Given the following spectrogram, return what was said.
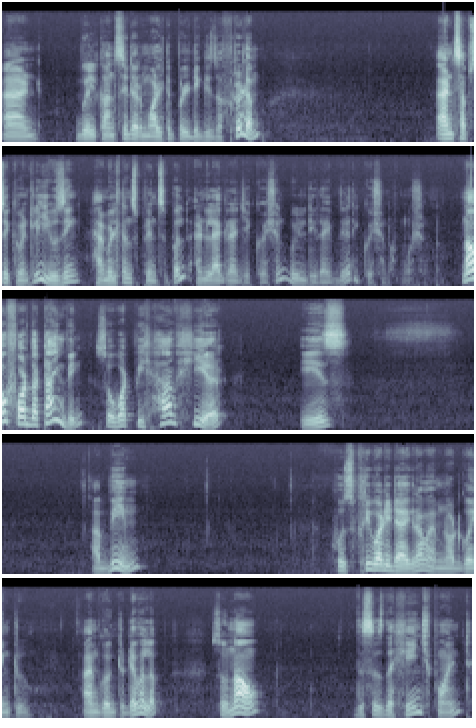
and we will consider multiple degrees of freedom and subsequently using Hamilton's principle and Lagrange equation we will derive their equation of motion. Now, for the time being, so what we have here is a beam whose free body diagram I am not going to I am going to develop. So, now this is the hinge point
